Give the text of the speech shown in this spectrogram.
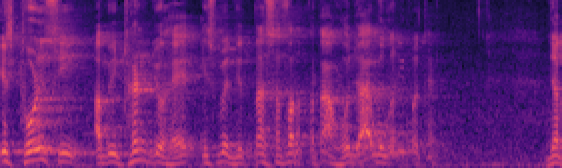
اس تھوڑی سی ابھی ٹھنڈ جو ہے اس میں جتنا سفر قطع ہو جائے وہ غنیمت ہے۔ جب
